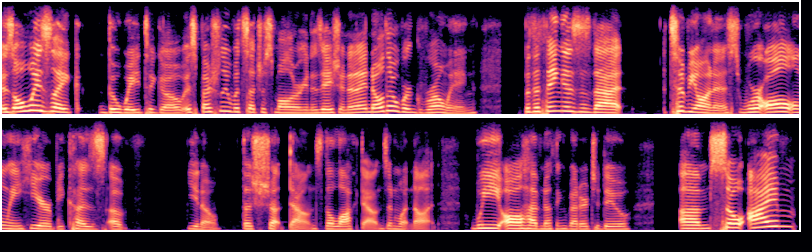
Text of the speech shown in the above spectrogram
is always like the way to go, especially with such a small organization. And I know that we're growing, but the thing is, is that to be honest, we're all only here because of, you know, the shutdowns, the lockdowns, and whatnot. We all have nothing better to do. Um, so I'm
